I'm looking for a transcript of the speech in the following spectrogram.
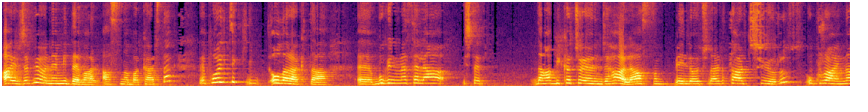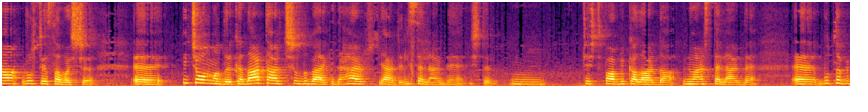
ayrıca bir önemi de var aslına bakarsak. Ve politik olarak da e, bugün mesela işte daha birkaç ay önce hala aslında belli ölçülerde tartışıyoruz. Ukrayna-Rusya savaşı. E, hiç olmadığı kadar tartışıldı belki de her yerde, liselerde, işte hmm, çeşitli fabrikalarda, üniversitelerde. Ee, bu tabii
